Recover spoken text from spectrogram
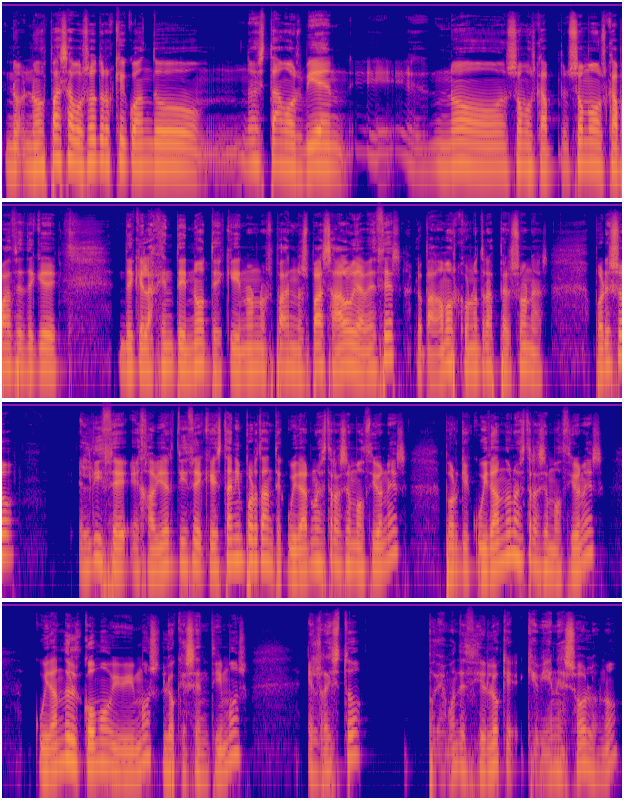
no, ¿no os pasa a vosotros que cuando no estamos bien eh, no somos, somos capaces de que, de que la gente note que no nos, nos pasa algo y a veces lo pagamos con otras personas? Por eso, él dice, eh, Javier dice que es tan importante cuidar nuestras emociones porque cuidando nuestras emociones, cuidando el cómo vivimos, lo que sentimos, el resto, podríamos decirlo que, viene solo, ¿no?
